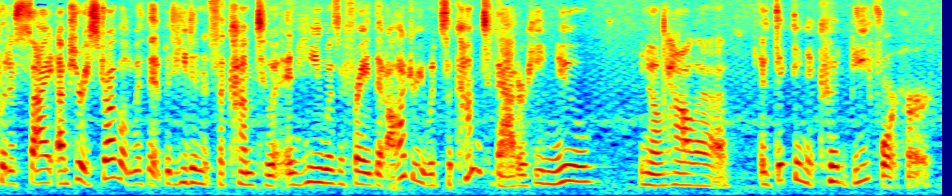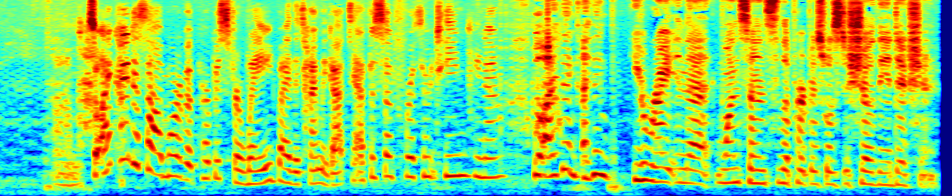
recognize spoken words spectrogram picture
put aside, I'm sure he struggled with it, but he didn't succumb to it. And he was afraid that Audrey would succumb to that, or he knew, you know, how uh, addicting it could be for her. Um, so I kind of saw more of a purpose for Wade by the time we got to episode 413, you know? Well, I think I think you're right in that one sense the purpose was to show the addiction.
